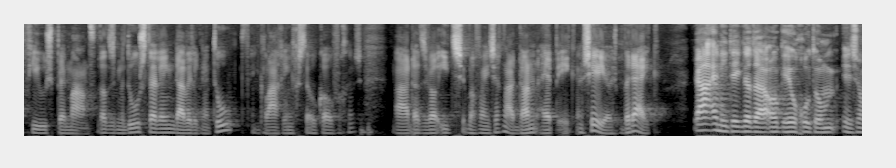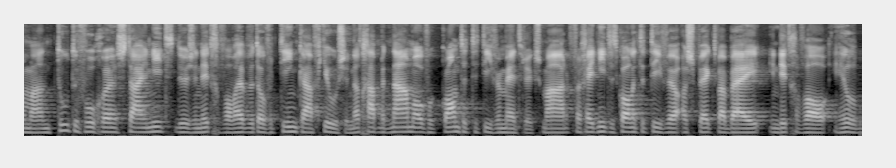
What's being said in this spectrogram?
views per maand. Dat is mijn doelstelling, daar wil ik naartoe. Vind ik laag ingestoken overigens. Maar dat is wel iets waarvan je zegt, nou dan heb ik een serieus bereik. Ja, en ik denk dat daar ook heel goed om is om aan toe te voegen. Sta je niet, dus in dit geval hebben we het over 10k views. En dat gaat met name over kwantitatieve metrics. Maar vergeet niet het kwalitatieve aspect, waarbij in dit geval heel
